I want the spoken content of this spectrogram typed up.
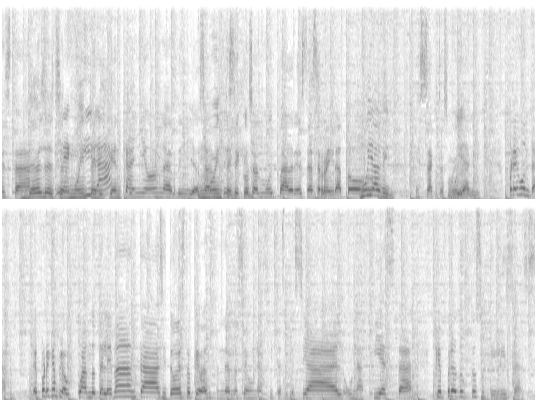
está. Debes de ser Le muy gira inteligente. cañón la ardilla. O sea, Muy dice inteligente. cosas muy padres, te hace reír a todos. Muy hábil. Exacto, es muy, Muy hábil. Pregunta, eh, por ejemplo, cuando te levantas y todo esto que vas a tener, no sé, una cita especial, una fiesta, ¿qué productos utilizas?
